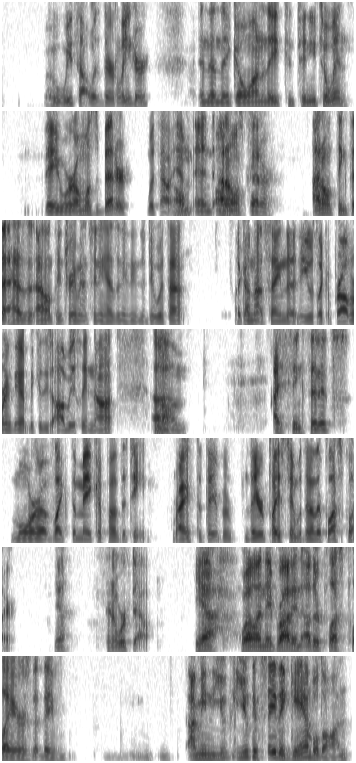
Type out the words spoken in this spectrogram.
who we thought was their leader. And then they go on and they continue to win. They were almost better without him, and I don't Almost better. I don't think that has I don't think Trey Mancini has anything to do with that. Like I'm not saying that he was like a problem or anything like- because he's obviously not. No. Um I think that it's more of like the makeup of the team, right? That they re- they replaced him with another plus player. Yeah. And it worked out. Yeah. Well, and they brought in other plus players that they've. I mean, you you can say they gambled on,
